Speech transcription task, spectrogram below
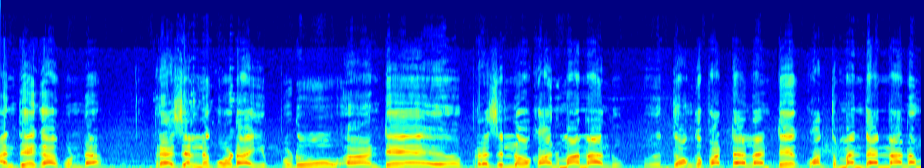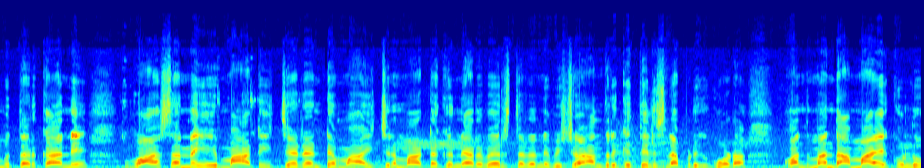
అంతేకాకుండా ప్రజలను కూడా ఇప్పుడు అంటే ప్రజల్లో ఒక అనుమానాలు. దొంగ పట్టాలంటే కొంతమంది అన్న నమ్ముతారు. కానీ వాసన్న ఈ మాట ఇచ్చాడంటే మా ఇచ్చిన మాటకు నెరవేరుస్తాడనే విషయం అందరికీ తెలిసినప్పటికీ కూడా కొంతమంది అమాయకులు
